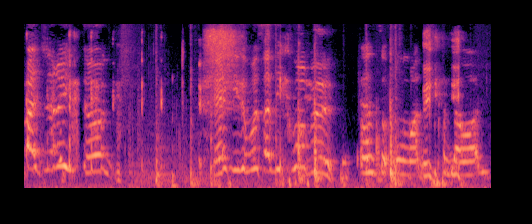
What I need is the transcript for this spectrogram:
Falsche Richtung! Casey, du musst an die Kurbel! Achso, oh Mann, das kann dauern.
